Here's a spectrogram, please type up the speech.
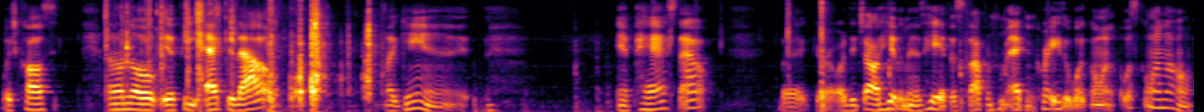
Which caused, I don't know if he acted out again and passed out. But girl, or did y'all hit him in his head to stop him from acting crazy? What going? What's going on?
